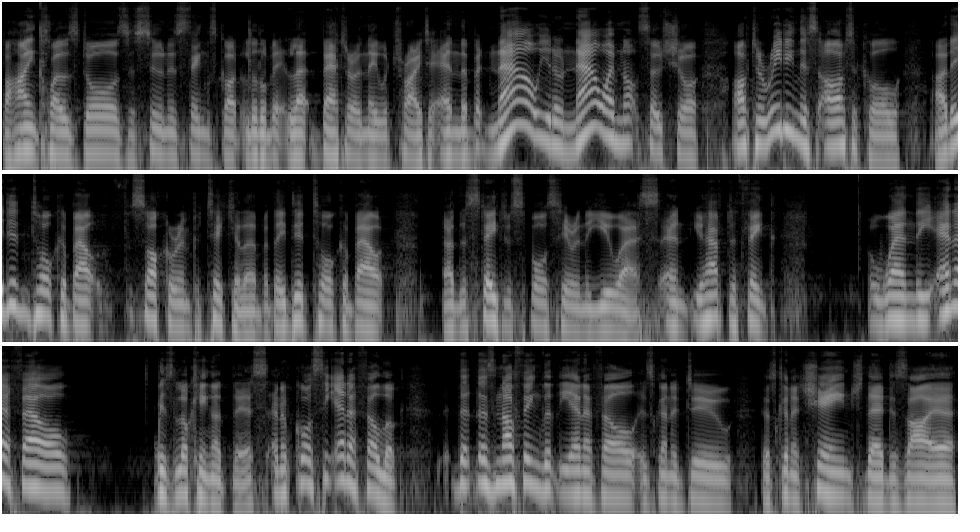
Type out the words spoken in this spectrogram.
behind closed doors as soon as things got a little bit le- better and they would try to end them. But now, you know, now I'm not so sure. After reading this article, uh, they didn't talk about soccer in particular, but they did talk about uh, the state of sports here in the U.S. And you have to think when the NFL is looking at this, and of course the NFL look. Th- there's nothing that the NFL is going to do that's going to change their desire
